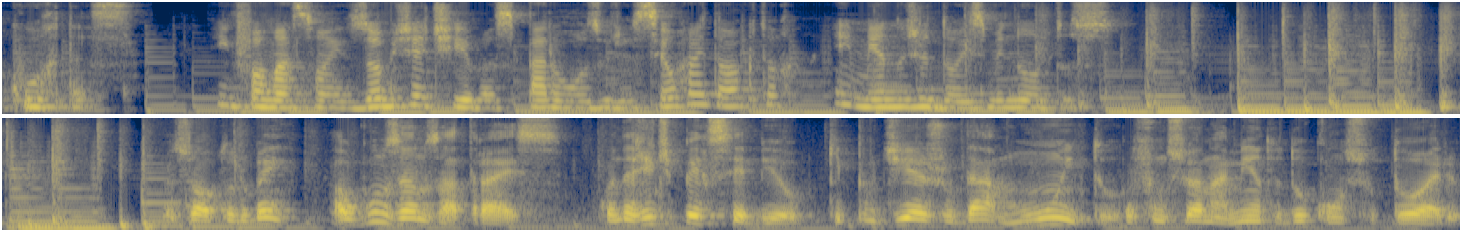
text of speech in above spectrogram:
Curtas. Informações objetivas para o uso de seu HiDoctor em menos de dois minutos. Pessoal, tudo bem? Alguns anos atrás, quando a gente percebeu que podia ajudar muito o funcionamento do consultório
